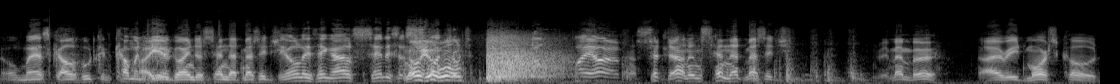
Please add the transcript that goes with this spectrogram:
No mask owl hoot can come in Are here. you going to send that message? The only thing I'll send is a. No, you won't. My arm. Now sit down and send that message. Remember, I read Morse code.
